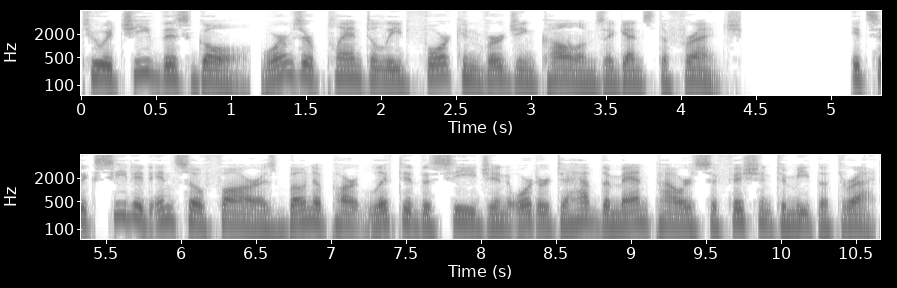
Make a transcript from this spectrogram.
To achieve this goal, Wurmser planned to lead four converging columns against the French. It succeeded insofar as Bonaparte lifted the siege in order to have the manpower sufficient to meet the threat.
